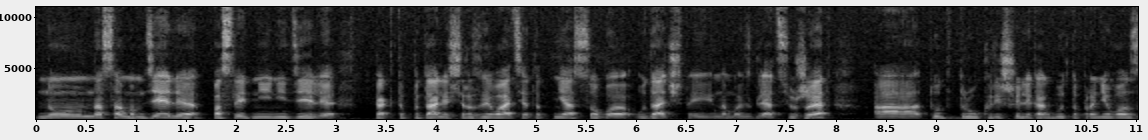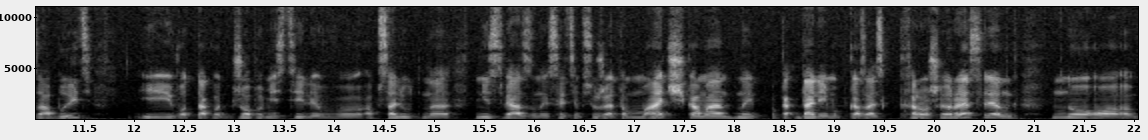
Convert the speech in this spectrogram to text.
Ну, на самом деле, последние недели как-то пытались развивать этот не особо удачный, на мой взгляд, сюжет, а тут вдруг решили как будто про него забыть, и вот так вот Джо поместили в абсолютно не связанный с этим сюжетом матч командный, дали ему показать хороший рестлинг, но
